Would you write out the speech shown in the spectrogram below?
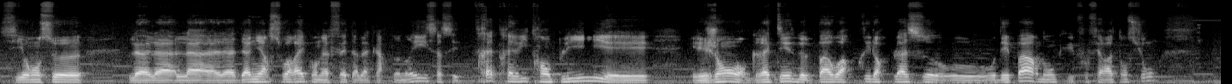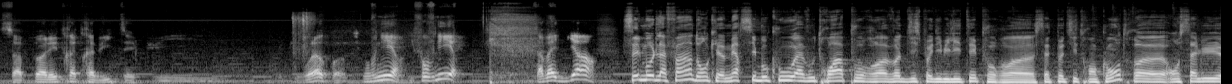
Si on se. La, la, la, la dernière soirée qu'on a faite à la cartonnerie, ça s'est très très vite rempli et, et, les gens ont regretté de ne pas avoir pris leur place au, départ, donc il faut faire attention. Ça peut aller très très vite et puis, voilà quoi. Il faut venir, il faut venir. Ça va être bien. C'est le mot de la fin, donc merci beaucoup à vous trois pour euh, votre disponibilité pour euh, cette petite rencontre. Euh, on salue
